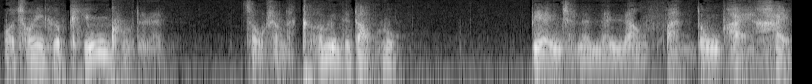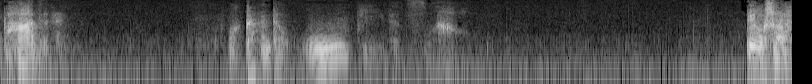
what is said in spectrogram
我从一个贫苦的人，走上了革命的道路。变成了能让反动派害怕的人，我感到无比的自豪。不用说了，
